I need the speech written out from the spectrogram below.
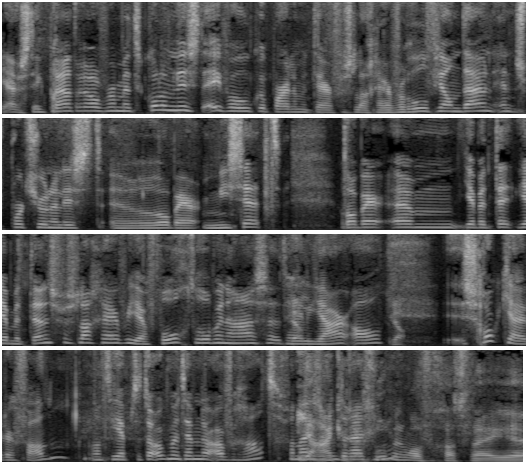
Juist, ik praat erover met columnist Eva Hoeken, parlementair verslaggever Rolf-Jan Duin en sportjournalist eh, Robert Miset. Robert, ehm, jij, bent jij bent tennisverslaggever, jij volgt Robin Haase het hele jaar al. Ja. Eh, Schrok jij ervan? Want je hebt het er ook met hem erover gehad, van ja, ik heb het bedreigingen? met hem over gehad. Wij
